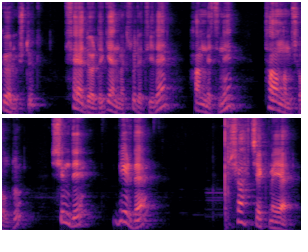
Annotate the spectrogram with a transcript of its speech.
görmüştük. F4'e gelmek suretiyle hamlesini tamamlamış oldu. Şimdi bir de şah çekmeye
